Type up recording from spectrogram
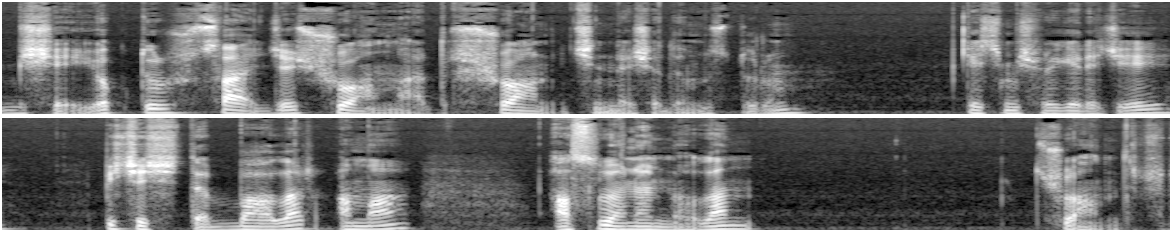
bir şey yoktur. Sadece şu an vardır. Şu an içinde yaşadığımız durum geçmiş ve geleceği bir çeşitte bağlar ama asıl önemli olan şu andır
